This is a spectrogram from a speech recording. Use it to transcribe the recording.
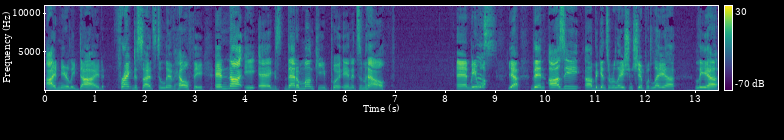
I nearly died, Frank decides to live healthy and not eat eggs that a monkey put in its mouth. And meanwhile, yeah, then Ozzy uh, begins a relationship with Leia, Leah,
